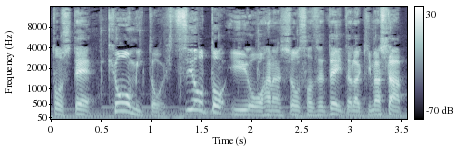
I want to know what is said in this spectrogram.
として、興味と必要というお話をさせていただきました。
